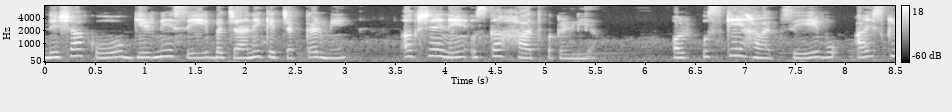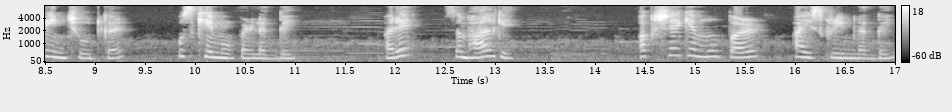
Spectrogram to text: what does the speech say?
निशा को गिरने से बचाने के चक्कर में अक्षय ने उसका हाथ पकड़ लिया और उसके हाथ से वो आइसक्रीम छूटकर उसके मुँह पर लग गई। अरे, संभाल के। अक्षय के मुँह पर आइसक्रीम लग गई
